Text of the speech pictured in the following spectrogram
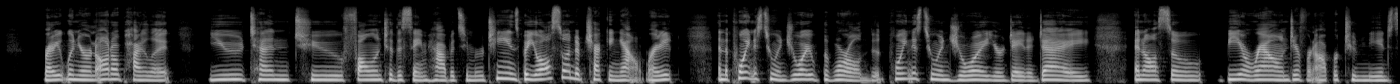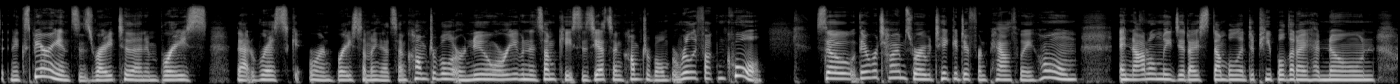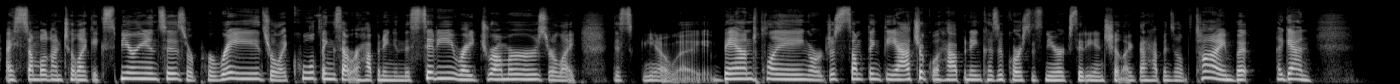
right? When you're an autopilot, you tend to fall into the same habits and routines, but you also end up checking out, right? And the point is to enjoy the world. The point is to enjoy your day to day and also be around different opportunities and experiences, right? To then embrace that risk or embrace something that's uncomfortable or new, or even in some cases, yes, uncomfortable, but really fucking cool. So there were times where I would take a different pathway home. And not only did I stumble into people that I had known, I stumbled onto like experiences or parades or like cool things that were happening in the city, right? Drummers or like this, you know, uh, band playing or just something theatrical happening. Cause of course it's New York City and shit like that happens all the time. But again,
